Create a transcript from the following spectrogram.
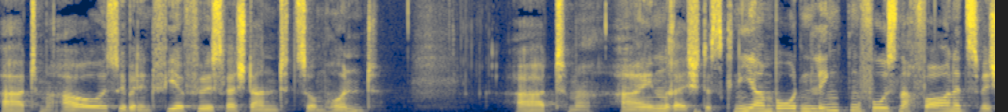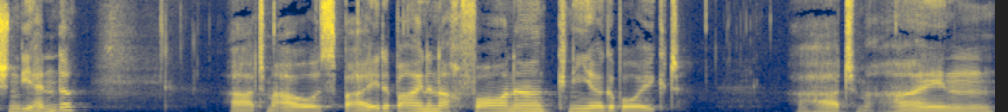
Atme aus über den Vierfüßlerstand zum Hund. Atme ein, rechtes Knie am Boden, linken Fuß nach vorne zwischen die Hände. Atme aus, beide Beine nach vorne, Knie gebeugt. Atme ein,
